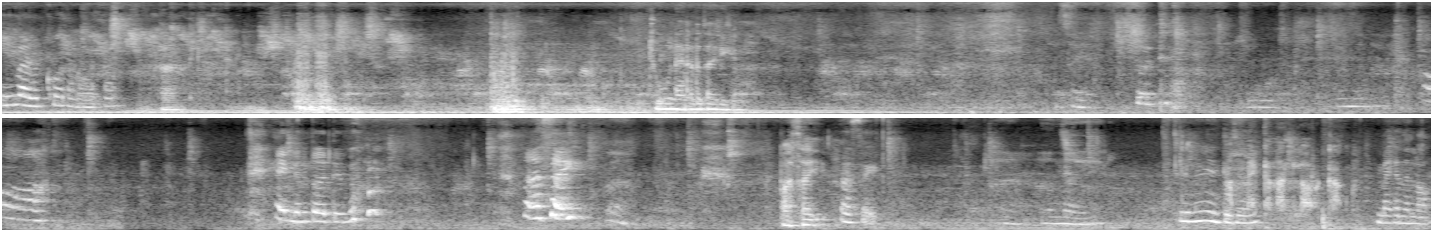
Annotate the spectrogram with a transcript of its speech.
ഈ വഴക്ക് പറയണം കേട്ടോ ചൂനരുടെ അടുത്തായിരിക്കും എങ്ങനെ തോറ്റുന്നു പാസ്സായി പാസ്സായി പാസ്സായി നല്ല ഉറക്കാം. മെഗ the Long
